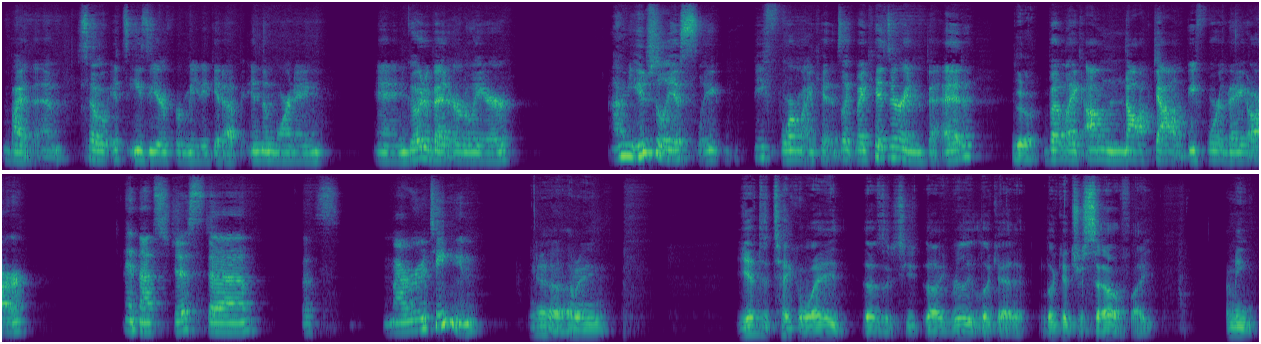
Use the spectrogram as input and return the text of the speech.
by them. So it's easier for me to get up in the morning and go to bed earlier. I'm usually asleep before my kids. Like my kids are in bed, Yeah. but like I'm knocked out before they are. And that's just uh that's my routine. Yeah, I mean, you have to take away those. Like, really look at it. Look at yourself. Like, I mean,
